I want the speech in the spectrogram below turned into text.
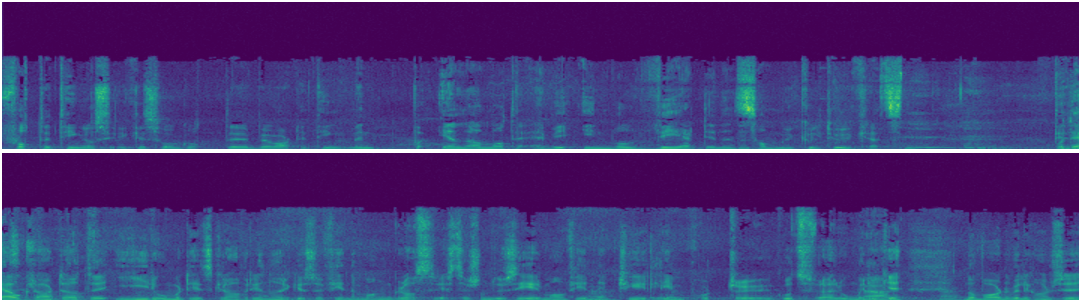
flotte ting og ikke så godt bevarte ting. Men på en eller annen måte er vi involvert i den samme kulturkretsen. Og det er jo klart at I romertidsgraver i Norge så finner man glassrester, som du sier. Man finner tydelig importgods fra Romerriket. Ja. Nå var det vel kanskje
